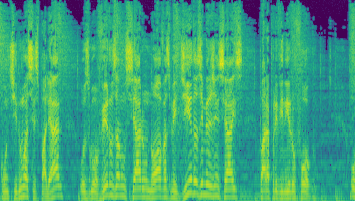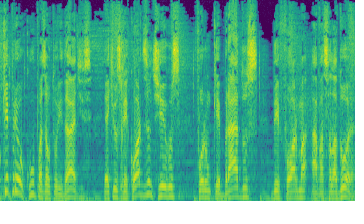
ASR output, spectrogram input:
continuam a se espalhar, os governos anunciaram novas medidas emergenciais para prevenir o fogo. O que preocupa as autoridades é que os recordes antigos foram quebrados de forma avassaladora.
